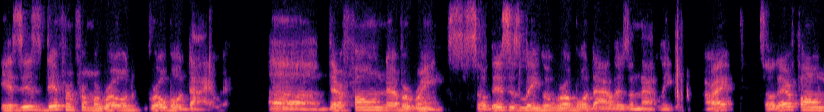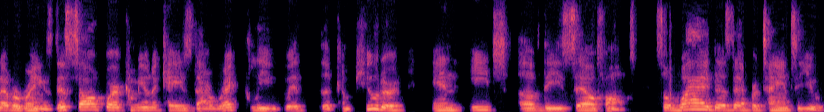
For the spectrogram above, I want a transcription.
is it's different from a ro- robo dialer. Um, their phone never rings. So this is legal. Robo dialers are not legal. All right. So their phone never rings. This software communicates directly with the computer in each of these cell phones. So why does that pertain to you?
